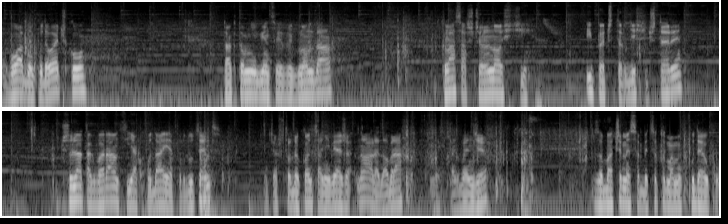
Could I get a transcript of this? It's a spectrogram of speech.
w ładnym pudełeczku. Tak to mniej więcej wygląda. Klasa szczelności IP44. 3 lata gwarancji, jak podaje producent. Chociaż w to do końca nie wierzę, no ale dobra, niech tak będzie. Zobaczymy sobie, co tu mamy w pudełku.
